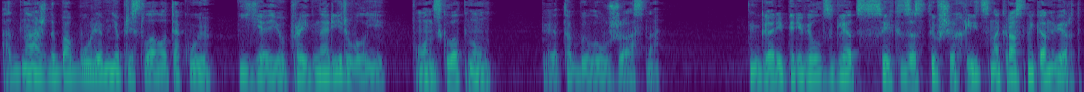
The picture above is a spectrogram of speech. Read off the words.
Однажды бабуля мне прислала такую. Я ее проигнорировал и... Он сглотнул. Это было ужасно. Гарри перевел взгляд с их застывших лиц на красный конверт.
